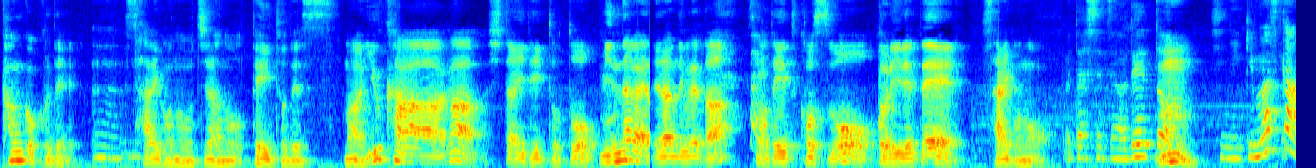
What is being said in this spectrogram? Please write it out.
韓国でうん。最後のうちらのデートです。まあゆかがしたいデートとみんなが選んでくれたそのデートコースを取り入れて最後の私たちのデートうん。しに行きますか、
